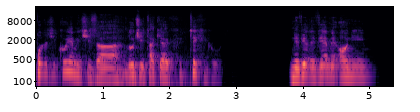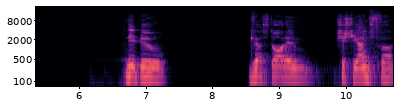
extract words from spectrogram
Boże, dziękujemy Ci za ludzi tak jak Tychikus. Niewiele wiemy o nim. Nie był gwiazdorem chrześcijaństwa,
